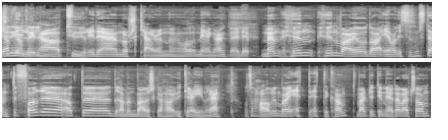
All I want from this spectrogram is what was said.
Ja, ja, Turi, det er norsk Karen med en gang. Veldig. Men hun, hun var jo da en av disse som stemte for eh, at uh, Drammen bare skal ha ukrainere. Og så har hun da i et etterkant vært ute i media og vært sånn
